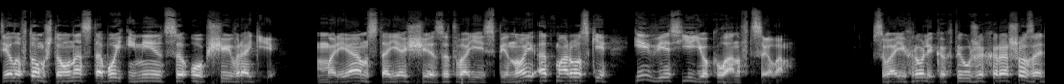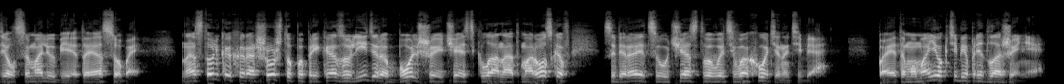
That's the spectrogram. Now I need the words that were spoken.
Дело в том, что у нас с тобой имеются общие враги. Мариам, стоящая за твоей спиной отморозки, и весь ее клан в целом. В своих роликах ты уже хорошо задел самолюбие этой особы. Настолько хорошо, что по приказу лидера большая часть клана отморозков собирается участвовать в охоте на тебя. Поэтому мое к тебе предложение.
